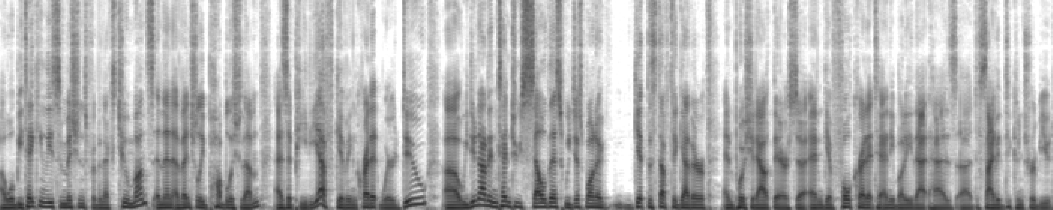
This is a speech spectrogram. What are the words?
Uh, we'll be taking these submissions for the next two months and then eventually publish them as a PDF, giving credit where due. Uh, we do not intend to sell this. We just want to get the stuff together and push it out there so, and give full credit to anybody that has uh, decided to contribute.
